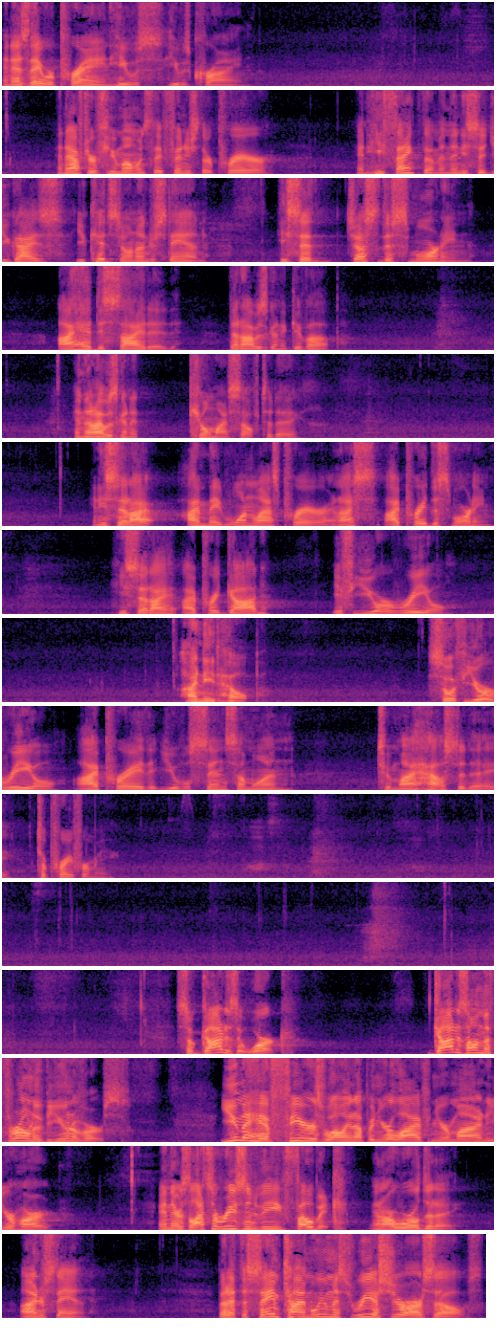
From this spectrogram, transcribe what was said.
And as they were praying, he was, he was crying. And after a few moments, they finished their prayer. And he thanked them. And then he said, You guys, you kids don't understand. He said, Just this morning, I had decided that I was going to give up and that I was going to kill myself today. And he said, I, I made one last prayer, and I, I prayed this morning. He said, I, I prayed, God, if you're real, I need help. So if you're real, I pray that you will send someone to my house today to pray for me. So God is at work. God is on the throne of the universe. You may have fears welling up in your life and your mind and your heart. And there's lots of reason to be phobic in our world today. I understand. But at the same time, we must reassure ourselves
